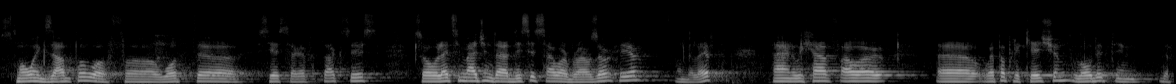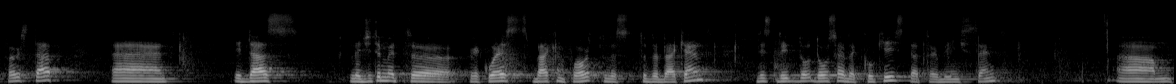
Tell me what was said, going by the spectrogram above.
small example of uh, what uh, CSRF attacks is. So let's imagine that this is our browser here on the left, and we have our uh, web application loaded in the first tab, and it does legitimate uh, requests back and forth to the, to the backend. This, those are the cookies that are being sent. Um,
